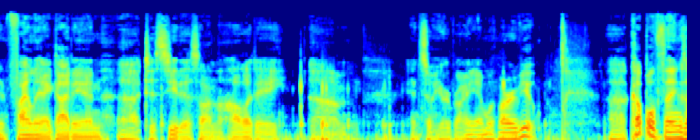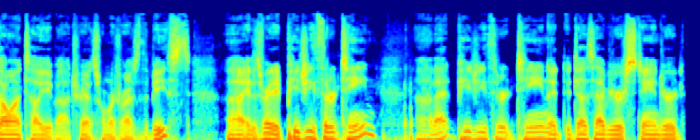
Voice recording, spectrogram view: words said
and finally I got in uh, to see this on the holiday. Um, and so here I am with my review. A couple of things I want to tell you about Transformers: Rise of the Beasts. Uh, it is rated PG-13. Uh, that PG-13 it, it does have your standard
